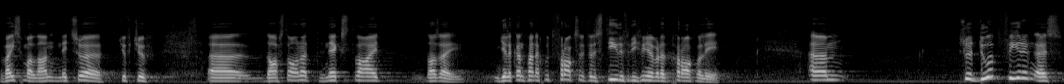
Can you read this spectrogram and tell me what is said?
wys Malan, net so tjoef tjoef. Uh daar staan dit next slide. Daar's hy. Julle kan van 'n goed vraag vir stuur vir die vriende wat dit graag wil hê. Um so doopviering is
